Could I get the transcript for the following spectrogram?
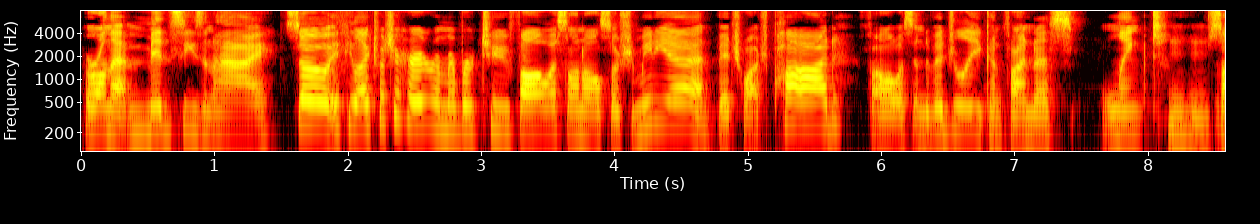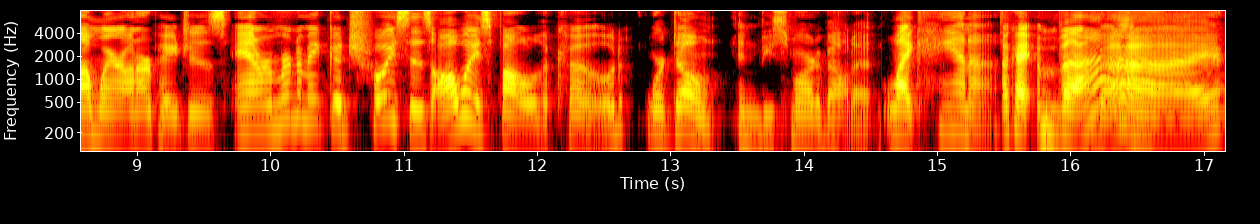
We're on that mid-season high. So if you liked what you heard, remember to follow us on all social media at BitchWatchPod. Follow us individually. You can find us linked hmm somewhere on our pages. And remember to make good choices. Always follow the code. Or don't, and be smart about it. Like Hannah. Okay, bye. Bye.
